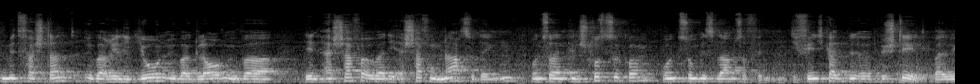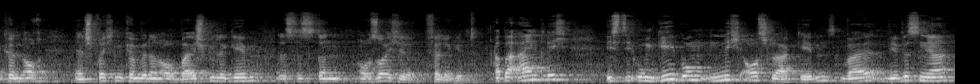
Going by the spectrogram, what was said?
mit Verstand über Religion, über Glauben, über den Erschaffer, über die Erschaffung nachzudenken und zu einem Entschluss zu kommen und zum Islam zu finden. Die Fähigkeit besteht, weil wir können auch, entsprechend können wir dann auch Beispiele geben, dass es dann auch solche Fälle gibt. Aber eigentlich ist die Umgebung nicht ausschlaggebend, weil wir wissen ja,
